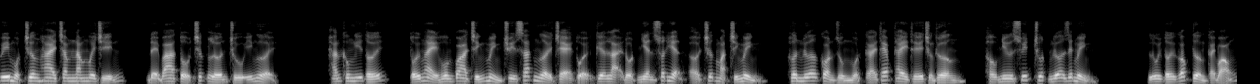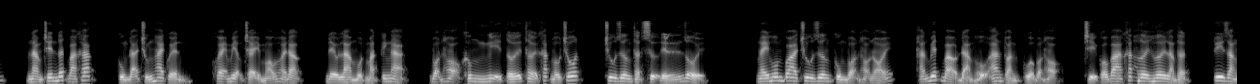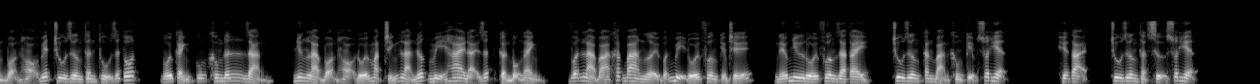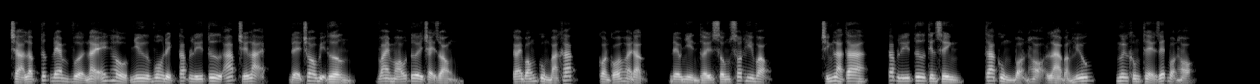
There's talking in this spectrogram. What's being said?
Quy một chương hai trăm năm mươi chín, để ba tổ chức lớn chú ý người. Hắn không nghĩ tới, tối ngày hôm qua chính mình truy sát người trẻ tuổi kia lại đột nhiên xuất hiện ở trước mặt chính mình, hơn nữa còn dùng một cái thép thay thế trường thương, hầu như suýt chút nữa giết mình. Lùi tới góc tường cái bóng, nằm trên đất ba khắc, cũng đã trúng hai quyền, khoe miệng chảy máu hoài đặc, đều là một mặt kinh ngạc, bọn họ không nghĩ tới thời khắc mấu chốt, Chu Dương thật sự đến, đến rồi. Ngày hôm qua Chu Dương cùng bọn họ nói, hắn biết bảo đảm hộ an toàn của bọn họ, chỉ có ba khắc hơi hơi làm thật, tuy rằng bọn họ biết Chu Dương thân thủ rất tốt, bối cảnh cũng không đơn giản, nhưng là bọn họ đối mặt chính là nước Mỹ hai đại rất cần bộ ngành, vẫn là bá khắc ba người vẫn bị đối phương kiềm chế, nếu như đối phương ra tay, Chu Dương căn bản không kịp xuất hiện. Hiện tại, Chu Dương thật sự xuất hiện, trả lập tức đem vừa nãy hầu như vô địch cấp lý tư áp chế lại, để cho bị thương, vai máu tươi chảy ròng. Cái bóng cùng bá khắc, còn có hoài đặc, đều nhìn thấy sống sót hy vọng. Chính là ta, cấp lý tư tiên sinh, ta cùng bọn họ là bằng hữu, ngươi không thể giết bọn họ.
